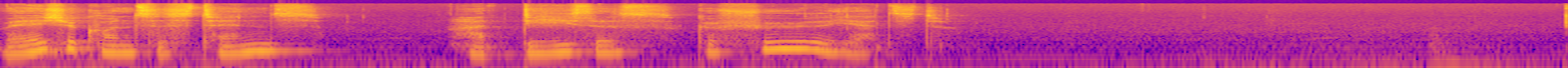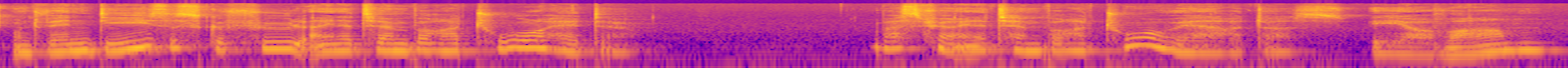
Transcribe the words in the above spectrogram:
Welche Konsistenz hat dieses Gefühl jetzt? Und wenn dieses Gefühl eine Temperatur hätte, was für eine Temperatur wäre das? Eher warm,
